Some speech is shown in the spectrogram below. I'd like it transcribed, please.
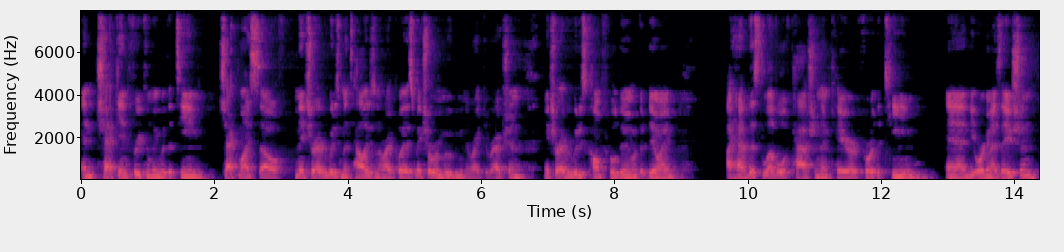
and check in frequently with the team, check myself, make sure everybody's mentality is in the right place, make sure we're moving in the right direction, make sure everybody's comfortable doing what they're doing. I have this level of passion and care for the team and the organization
